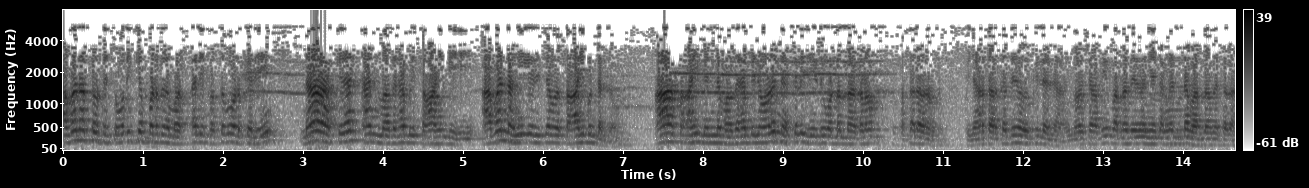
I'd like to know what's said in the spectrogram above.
അവനെ തൊട്ട് ചോദിക്കപ്പെടുന്ന മസ്തലി ഫത്ത് കൊടുക്കൽ നാ കിരൺ അൻ മദ്ഹബി സാഹിബിഹി. അവൻ അംഗീകരിച്ച സാഹിബുണ്ടല്ലോ. ആ സാഹിബിന്റെ മദ്ഹബിനോട് നെക്കൽ ചെയ്തുകൊണ്ടെന്താക്കണം അസലവരുണ്ട് പിന്നെ ആ തർക്കത്തിന് വകുപ്പില്ലല്ല ഇമാം ഷാഫി പറഞ്ഞത് ഞാൻ അങ്ങനെ നിൽക്കതാ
